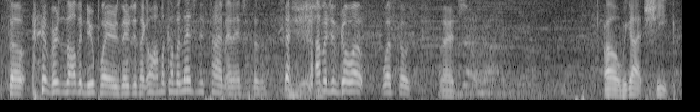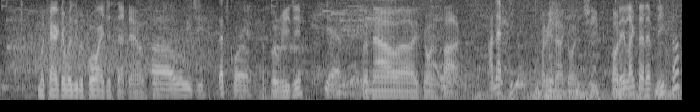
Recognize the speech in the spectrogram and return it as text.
So versus all the new players, they're just like, oh, I'm gonna cover ledge this time, and it just doesn't. I'm gonna just go out West Coast. Ledge. Oh, we got Sheik, What character was he before? I just sat down. So uh, Luigi. That's Koro. that's Luigi. Yeah. So now uh, he's going Fox. On FD. I mean, not going Sheik. Oh, they like that FD stuff?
